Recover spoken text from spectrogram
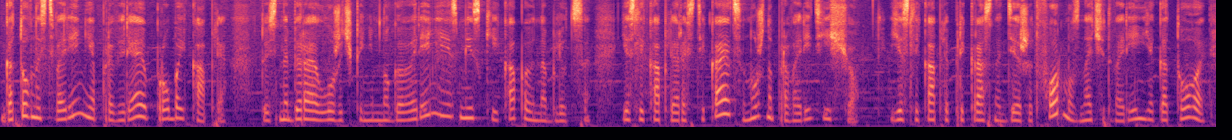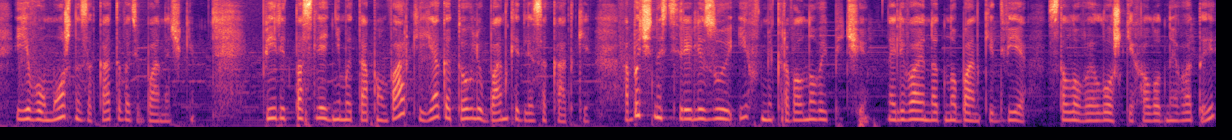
Готовность варенья проверяю пробой капля, то есть набираю ложечкой немного варенья из миски и капаю на блюдце. Если капля растекается, нужно проварить еще. Если капля прекрасно держит форму, значит варенье готово и его можно закатывать в баночки. Перед последним этапом варки я готовлю банки для закатки. Обычно стерилизую их в микроволновой печи. Наливаю на дно банки 2 столовые ложки холодной воды,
